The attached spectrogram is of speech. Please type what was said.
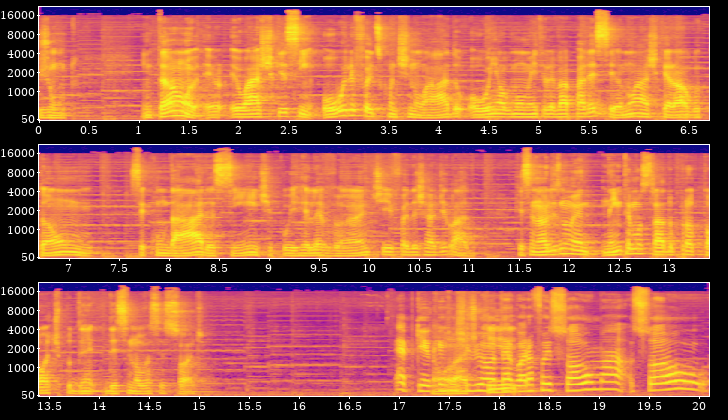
junto. Então, eu, eu acho que assim, ou ele foi descontinuado, ou em algum momento ele vai aparecer. Eu não acho que era algo tão secundário assim, tipo, irrelevante e foi deixado de lado. Porque senão eles não iam nem ter mostrado o protótipo de- desse novo acessório. É, porque o que Então, a gente viu que- até agora foi só uma. só o,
